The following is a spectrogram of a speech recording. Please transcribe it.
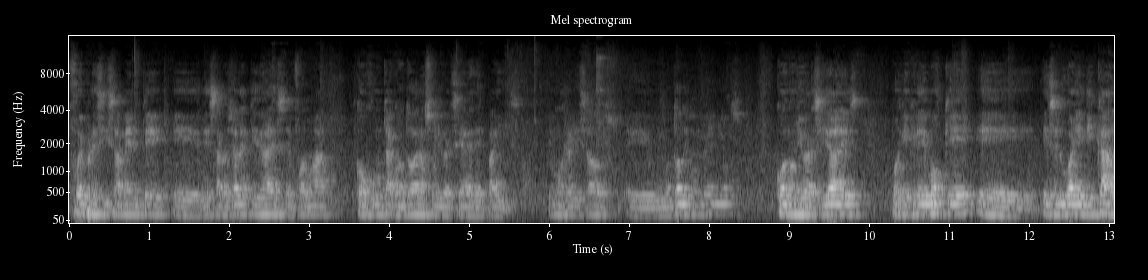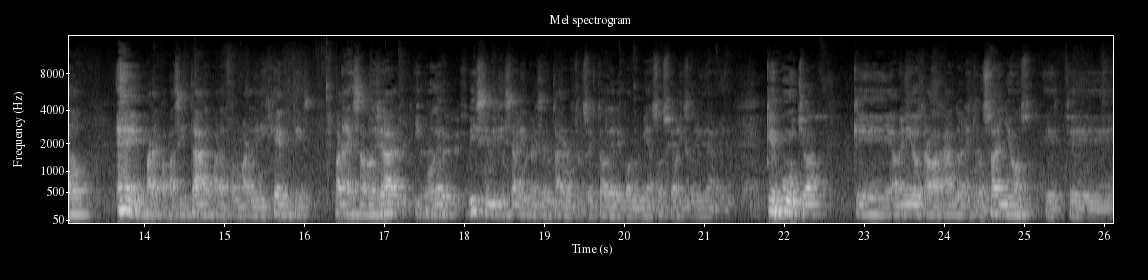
fue precisamente eh, desarrollar actividades en forma conjunta con todas las universidades del país. Hemos realizado eh, un montón de convenios con universidades porque creemos que es el lugar indicado para capacitar, para formar dirigentes, para desarrollar y poder visibilizar y presentar a nuestro sector de la economía social y solidaria, que es mucha, que ha venido trabajando en estos años este,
